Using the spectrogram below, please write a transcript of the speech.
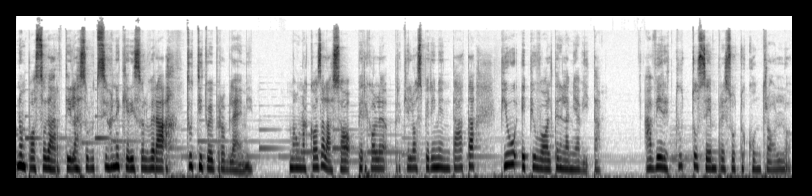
Non posso darti la soluzione che risolverà tutti i tuoi problemi, ma una cosa la so perché l'ho sperimentata più e più volte nella mia vita. Avere tutto sempre sotto controllo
